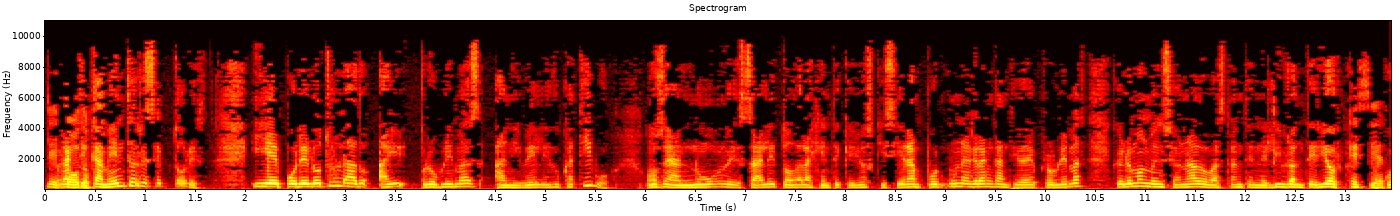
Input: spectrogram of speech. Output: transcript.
prácticamente receptores. Y eh, por el otro lado hay problemas a nivel educativo. O sea, no eh, sale toda la gente que ellos quisieran por una gran cantidad de problemas que lo hemos mencionado bastante en el libro anterior. Es cierto.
